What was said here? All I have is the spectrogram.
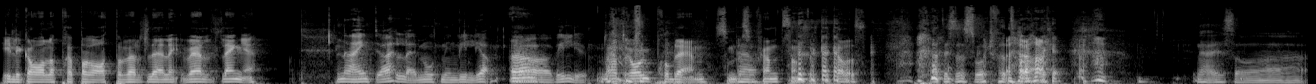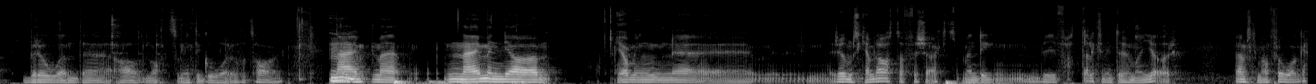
illegala preparat på väldigt, väldigt länge. nej, inte jag heller. Mot min vilja. Ja. Jag vill ju. Jag har drogproblem, som det så skämtsamt brukar kallas. Att det är så svårt att få tag. Jag är så uh, beroende av något som inte går att få tag i. Nej, men, nej, men jag, jag och min eh, rumskamrat har försökt. Men det, vi fattar liksom inte hur man gör. Vem ska man fråga?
